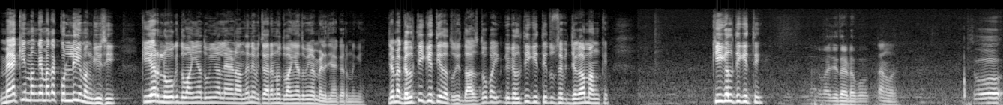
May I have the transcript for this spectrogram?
ਮੈਂ ਕੀ ਮੰਗੇ ਮੈਂ ਤਾਂ ਕੁੱਲੀ ਮੰਗੀ ਸੀ। ਕਿ ਯਾਰ ਲੋਕ ਦਵਾਈਆਂ ਦੁਈਆਂ ਲੈਣ ਆਉਂਦੇ ਨੇ ਵਿਚਾਰਿਆਂ ਨੂੰ ਦਵਾਈਆਂ ਦੁਈਆਂ ਮਿਲ ਜਾਇਆ ਕਰਨਗੀਆਂ। ਜੇ ਮੈਂ ਗਲਤੀ ਕੀਤੀ ਤਾਂ ਤੁਸੀਂ ਦੱਸ ਦਿਓ ਭਾਈ ਕਿ ਗਲਤੀ ਕੀਤੀ ਤੁਸੀਂ ਜਗ੍ਹਾ ਮੰਗ ਕੇ। ਕੀ ਗਲਤੀ ਕੀਤੀ? ਧੰਨਵਾਦ ਜੀ ਤੁਹਾਡਾ ਬਹੁਤ। ਧੰਨਵਾਦ। ਸੋ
